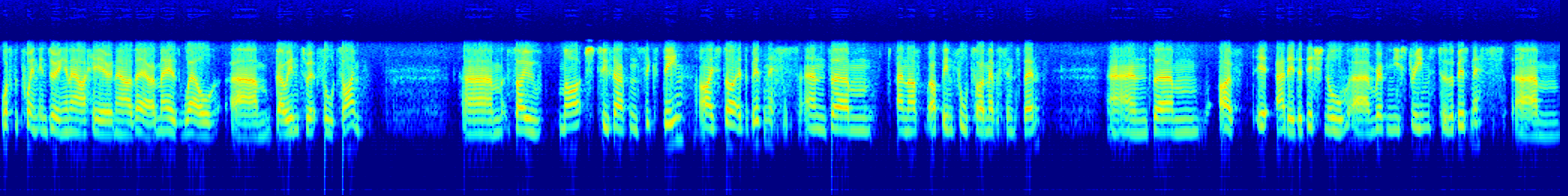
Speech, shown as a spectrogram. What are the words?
what's the point in doing an hour here, an hour there? I may as well um, go into it full time. Um, so March 2016, I started the business, and um, and I've I've been full time ever since then. And um, I've added additional uh, revenue streams to the business, um,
